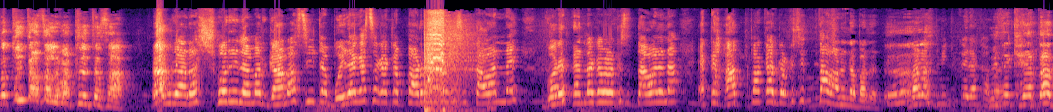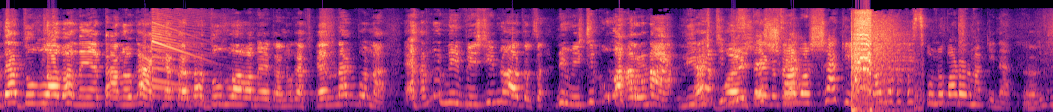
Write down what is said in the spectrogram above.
না তুই তাজালে মারতে হইতেছা। হ্যাঁ পুরাটা শরীর আমার গামাসিটা বইরা গেছে একটা পাড়ের কিছু তাওয়ার নাই ঘরে ফ্যান লাগাবার কিছু তাওয়ার না একটা হাত পাকার কিছু তাওয়ার না বানান। বানা তুমি কি করে খাবে? যে খেতা দা দুল্লা বানায় খেতা দা দুল্লা বানায় ফ্যান রাখব না। এখন নি বেশি না নি। মিষ্টি খুব হারো না হয়ে। সমস্যা কি? আমার মতো তো কোনো? পাড়ার মাকি না কিন্তু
